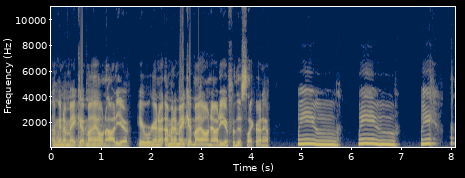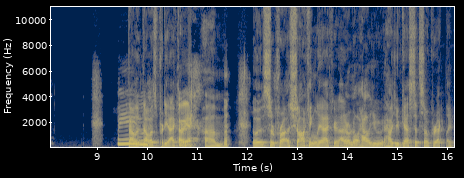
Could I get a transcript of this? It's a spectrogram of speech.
I'm gonna make up my own audio. Here, we're gonna. I'm gonna make up my own audio for this, like right now. Wee oo, wee oo, wee. That was, that was pretty accurate. Oh, um, it was surprise, shockingly accurate. I don't know how you how you guessed it so correctly.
